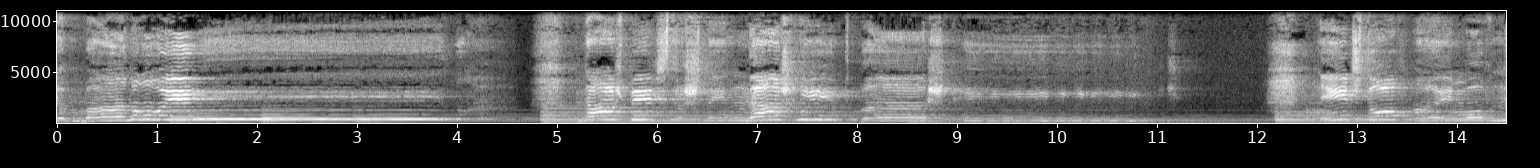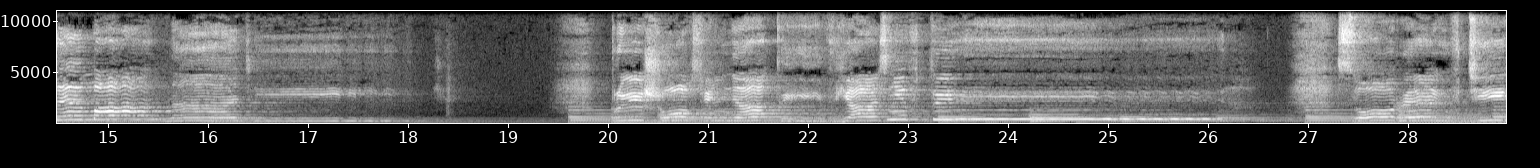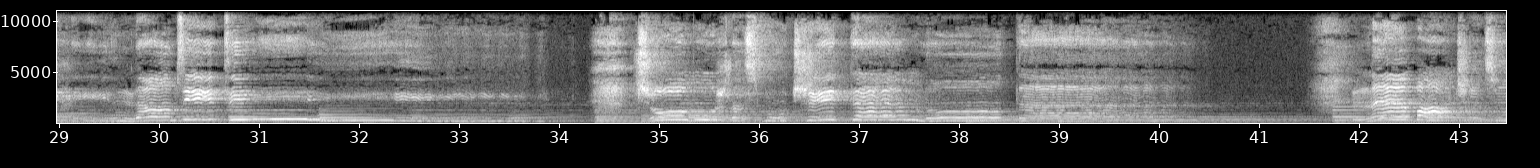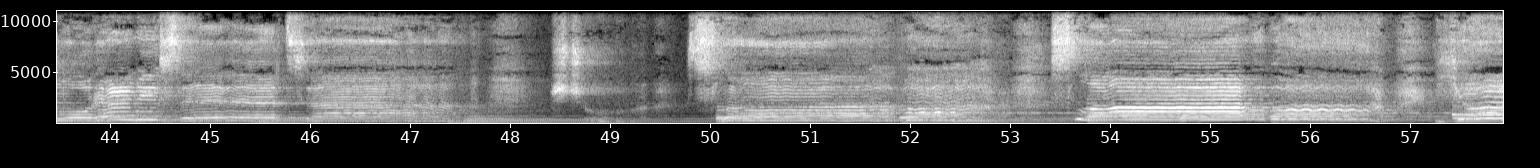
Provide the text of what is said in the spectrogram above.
Еммануїл. Наш біль страшний, наш гнів важкий. Ніч довга й мов нема надій. Прийшов звільняти в'язнів ти. Нас темнота? Не бачать зморені серця, що слава, слава явлена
